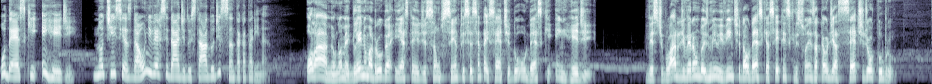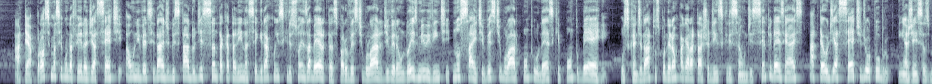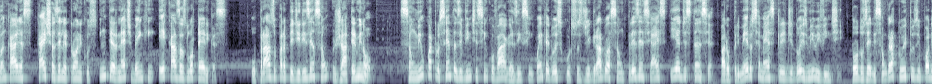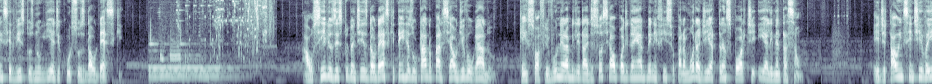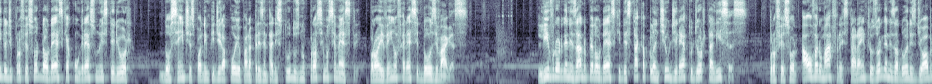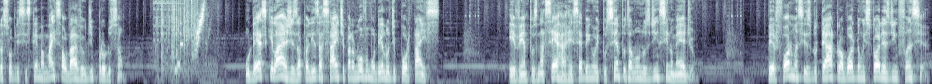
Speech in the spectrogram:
O Desk em Rede. Notícias da Universidade do Estado de Santa Catarina. Olá, meu nome é Glênio Madruga e esta é a edição 167 do UDESC em Rede. Vestibular de Verão 2020 da UDESC aceita inscrições até o dia 7 de outubro. Até a próxima segunda-feira, dia 7, a Universidade do Estado de Santa Catarina seguirá com inscrições abertas para o vestibular de verão 2020 no site vestibular.udesc.br. Os candidatos poderão pagar a taxa de inscrição de 110 reais até o dia 7 de outubro, em agências bancárias, caixas eletrônicos, internet banking e casas lotéricas. O prazo para pedir isenção já terminou. São 1.425 vagas em 52 cursos de graduação presenciais e à distância para o primeiro semestre de 2020. Todos eles são gratuitos e podem ser vistos no guia de cursos da UDESC. Auxílios estudantis da UDESC têm resultado parcial divulgado. Quem sofre vulnerabilidade social pode ganhar benefício para moradia, transporte e alimentação. Edital incentiva a ida de professor da UDESC a congresso no exterior. Docentes podem pedir apoio para apresentar estudos no próximo semestre. ProEvem oferece 12 vagas. Livro organizado pela UDESC destaca plantio direto de hortaliças. Professor Álvaro Mafra estará entre os organizadores de obras sobre sistema mais saudável de produção. O Desk Lages atualiza site para novo modelo de portais. Eventos na Serra recebem 800 alunos de ensino médio. Performances do teatro abordam histórias de infância.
